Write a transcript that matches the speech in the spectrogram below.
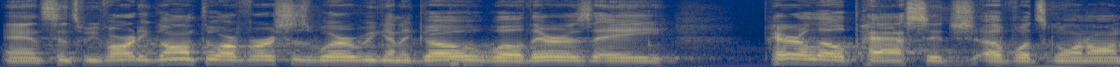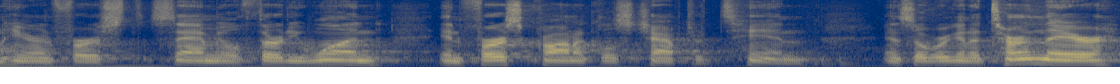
And since we've already gone through our verses, where are we going to go? Well, there is a parallel passage of what's going on here in 1 Samuel 31 in 1 Chronicles chapter 10. And so we're going to turn there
